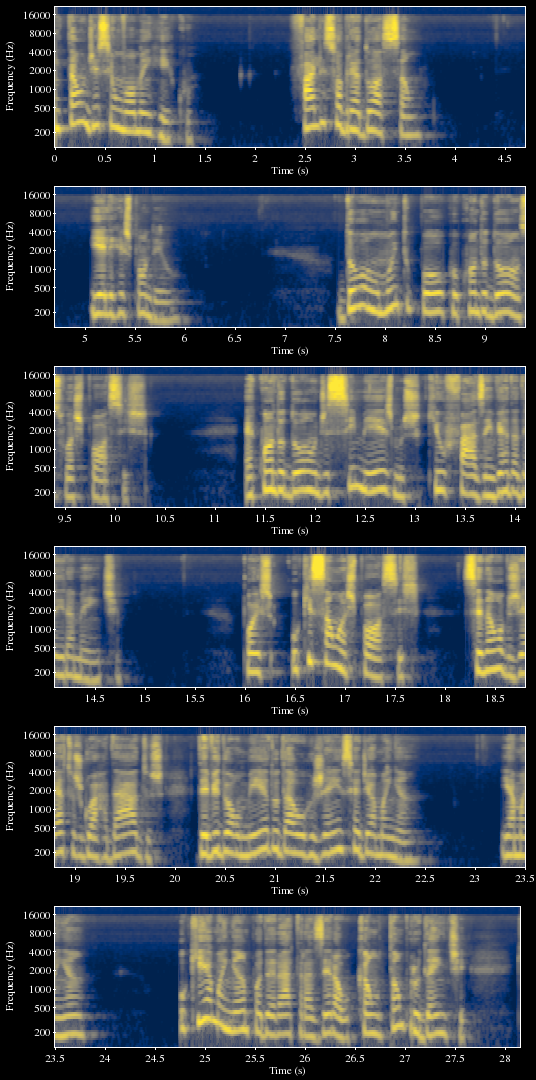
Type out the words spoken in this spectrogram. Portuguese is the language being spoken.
Então disse um homem rico: Fale sobre a doação. E ele respondeu: Doam muito pouco quando doam suas posses. É quando doam de si mesmos que o fazem verdadeiramente. Pois o que são as posses, senão objetos guardados devido ao medo da urgência de amanhã? E amanhã? O que amanhã poderá trazer ao cão tão prudente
